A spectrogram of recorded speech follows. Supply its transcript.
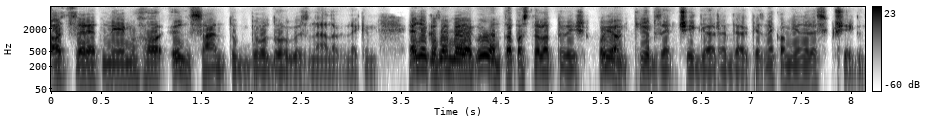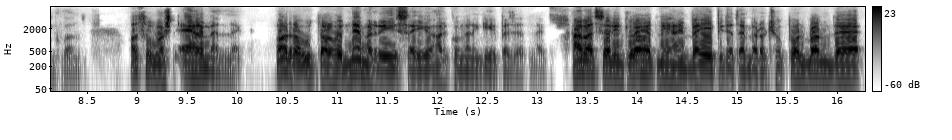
Azt szeretném, ha önszántukból dolgoznának nekünk. Ezek az emberek olyan tapasztalattal és olyan képzettséggel rendelkeznek, amilyenre szükségünk van. Az, hogy most elmennek, arra utal, hogy nem részei a Harkonnen gépezetnek. Havet szerint lehet néhány beépített ember a csoportban, de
